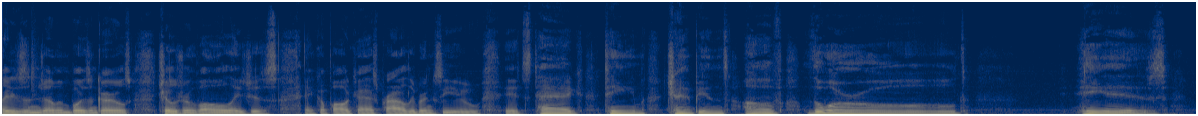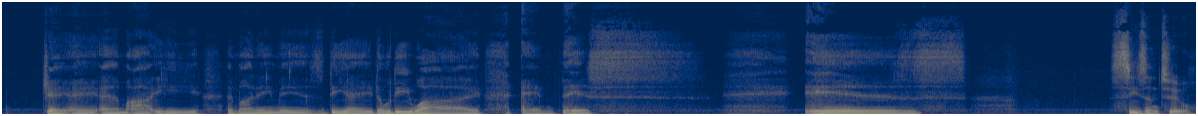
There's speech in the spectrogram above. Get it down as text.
ladies and gentlemen, boys and girls, children of all ages. Anchor Podcast proudly brings to you its tag team champions of the world. He is J A M I E, and my name is D A D Y, and this is season two.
